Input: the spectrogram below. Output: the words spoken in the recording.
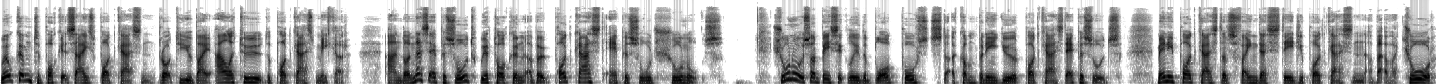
Welcome to Pocket Size Podcasting, brought to you by Alitu, the podcast maker. And on this episode, we're talking about podcast episode show notes. Show notes are basically the blog posts that accompany your podcast episodes. Many podcasters find this stage of podcasting a bit of a chore,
